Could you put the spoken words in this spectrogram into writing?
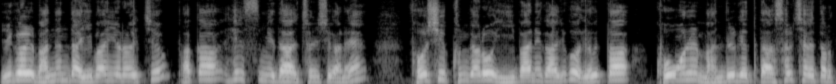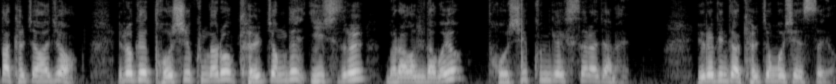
이걸 맡는다 입안이라고 했죠. 아까 했습니다. 전 시간에. 도시 군가로 입안해가지고 여기다 공원을 만들겠다 설치하겠다로 딱 결정하죠. 이렇게 도시 군가로 결정된 이 시설을 뭐라고 한다고요? 도시 군객 시설 하잖아요. 이렇게 이제 결정 고시 했어요.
